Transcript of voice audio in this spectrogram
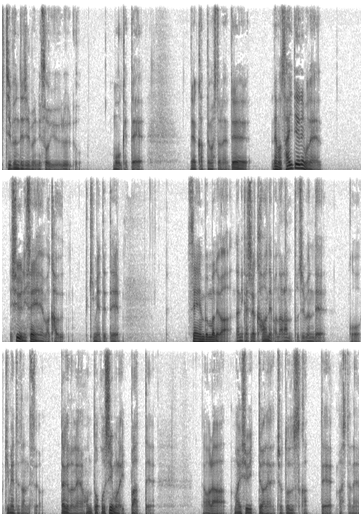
自分で自分にそういうルールを設けて、で、買ってましたね。で、でも最低でもね、週に1000円は買うって決めてて、1000円分までは何かしら買わねばならんと自分でこう決めてたんですよ。だけどね、本当欲しいものいっぱいあって、だから毎週行ってはね、ちょっとずつ買ってましたね。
